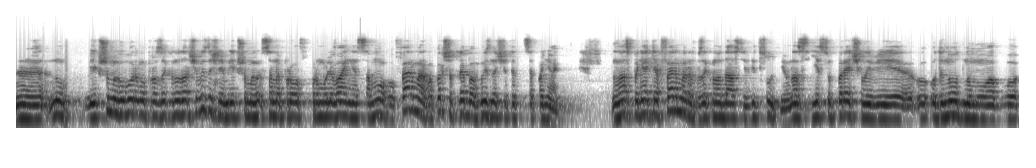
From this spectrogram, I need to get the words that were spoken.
Е, Ну, якщо ми говоримо про законодавче визначення, якщо ми саме про формулювання самого фермера, по-перше, треба визначити це поняття. У нас поняття фермер в законодавстві відсутнє. У нас є суперечливі один одному або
